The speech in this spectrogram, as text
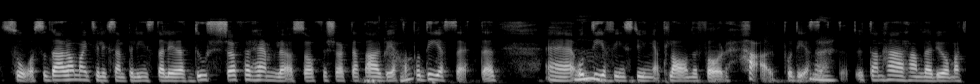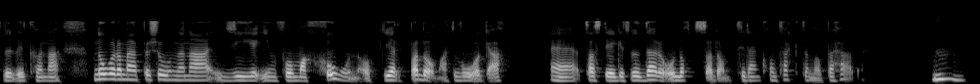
så, så där har man till exempel installerat duschar för hemlösa och försökt att arbeta Jaha. på det sättet. Eh, och det Mm. finns det ju inga planer för här på det Nej. sättet. Utan här handlar det om att vi vill kunna nå de här personerna, ge information och hjälpa dem att våga eh, ta steget vidare och lotsa dem till den kontakten de behöver. Mm.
